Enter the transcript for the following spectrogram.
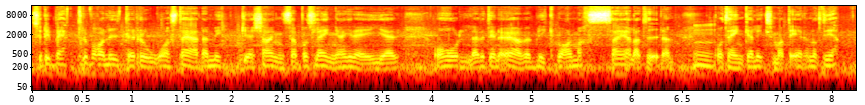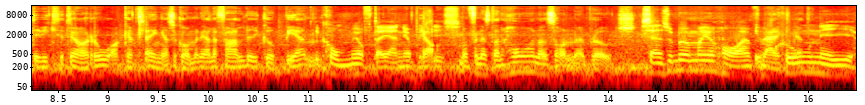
Så det är bättre att vara lite rå, städa mycket, chansa på att slänga grejer och hålla det till en överblickbar massa hela tiden. Och tänka liksom att är det något jätteviktigt jag har råkat slänga så kommer det i alla fall dyka upp igen. det kommer ju ofta igen, ja Ja, precis. man får nästan ha en sån approach. Sen så behöver man ju ha en funktion i...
